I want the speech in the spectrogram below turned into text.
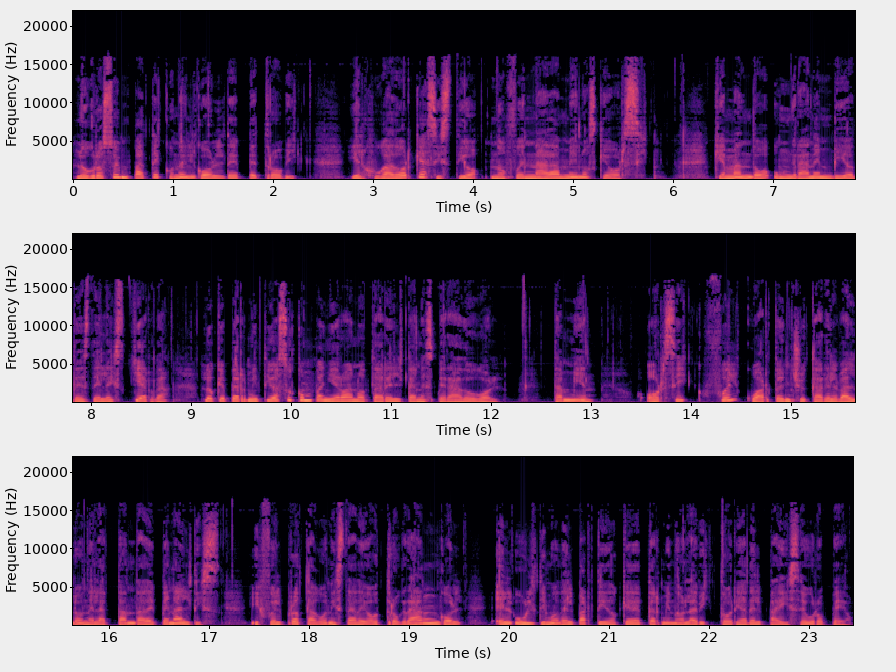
logró su empate con el gol de Petrovic y el jugador que asistió no fue nada menos que Orsic que mandó un gran envío desde la izquierda, lo que permitió a su compañero anotar el tan esperado gol. También, Orsic fue el cuarto en chutar el balón en la tanda de penaltis y fue el protagonista de otro gran gol, el último del partido que determinó la victoria del país europeo.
